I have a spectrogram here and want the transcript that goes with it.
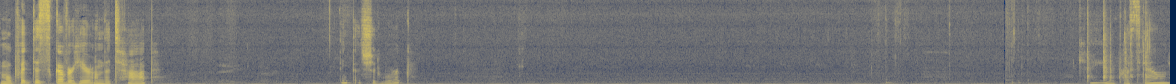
And we'll put discover here on the top. I think that should work. Okay, we'll press down.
